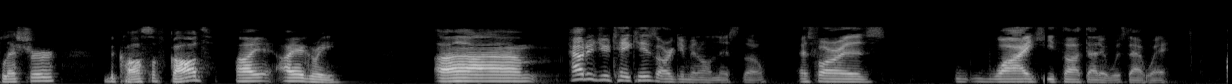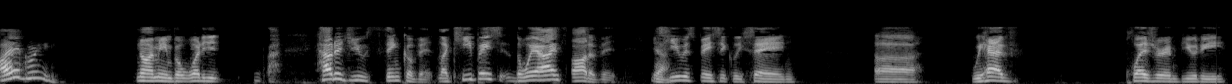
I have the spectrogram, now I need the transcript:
pleasure because of God. I, I agree. Um, How did you take his argument on this, though, as far as why he thought that it was that way? I agree. No, I mean, but what did? How did you think of it? Like he basically, the way I thought of it, Yeah. he was basically saying, uh, we have pleasure and beauty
